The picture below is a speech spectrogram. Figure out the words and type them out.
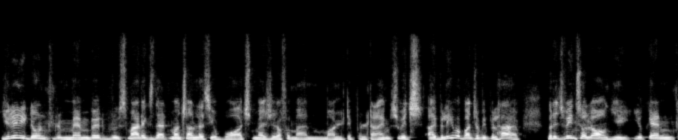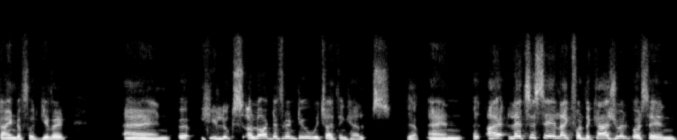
you really don't remember bruce maddox that much unless you've watched measure of a man multiple times which i believe a bunch of people have but it's been so long you you can kind of forgive it and uh, he looks a lot different too which i think helps yeah and uh, i let's just say like for the casual person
